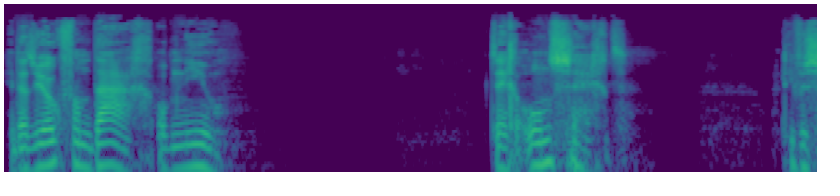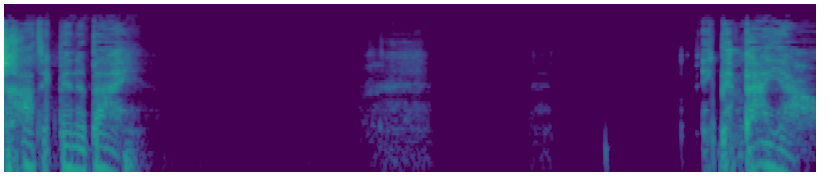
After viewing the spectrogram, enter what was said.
En dat u ook vandaag opnieuw tegen ons zegt: Lieve schat, ik ben erbij. Ik ben bij jou.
